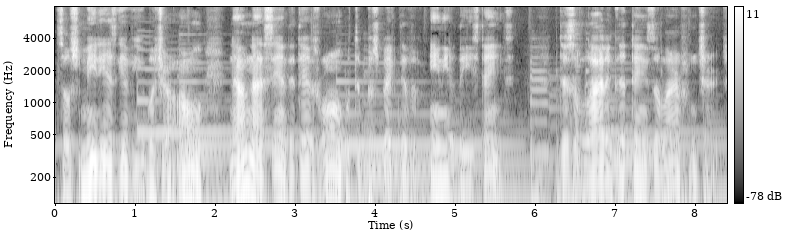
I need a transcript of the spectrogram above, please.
social media is giving you, but your own. Now, I'm not saying that there's wrong with the perspective of any of these things. There's a lot of good things to learn from church.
